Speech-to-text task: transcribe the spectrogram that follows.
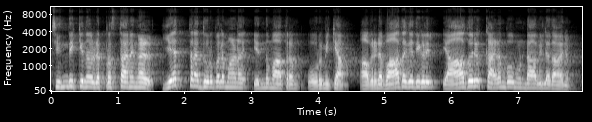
ചിന്തിക്കുന്നവരുടെ പ്രസ്ഥാനങ്ങൾ എത്ര ദുർബലമാണ് എന്ന് മാത്രം ഓർമ്മിക്കാം. അവരുടെ വാദഗതികളിൽ യാതൊരു കഴമ്പവും ഉണ്ടാവില്ല താനും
